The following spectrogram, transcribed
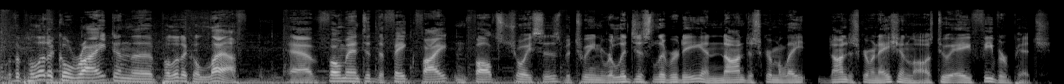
Well, the political right and the political left have fomented the fake fight and false choices between religious liberty and non discrimination laws to a fever pitch.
